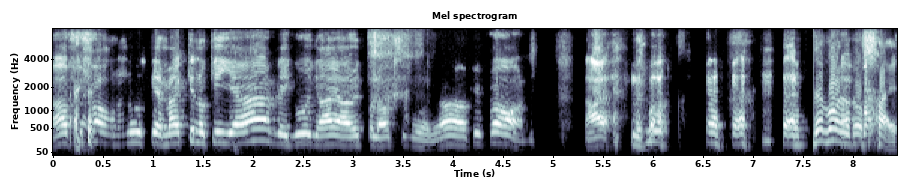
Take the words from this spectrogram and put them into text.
Ja, fy faen. Nå skal jeg mekke noen jævlig gode greier ut på Laksevåg. Ja, fy faen. Nei, det var Det var jo da feil,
